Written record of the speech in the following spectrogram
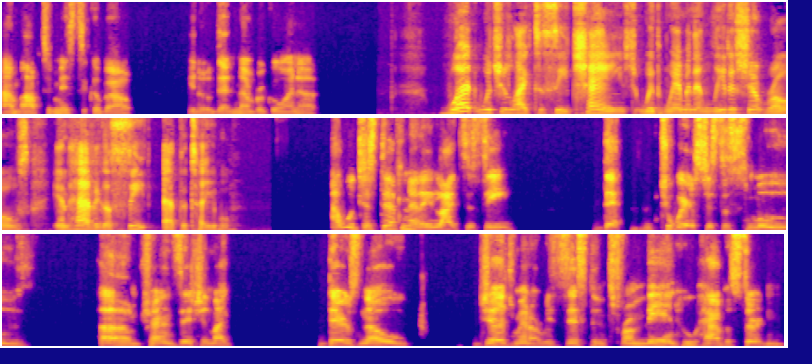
I'm optimistic about, you know, that number going up. What would you like to see changed with women in leadership roles in having a seat at the table? I would just definitely like to see that to where it's just a smooth um transition. Like there's no judgment or resistance from men who have a certain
